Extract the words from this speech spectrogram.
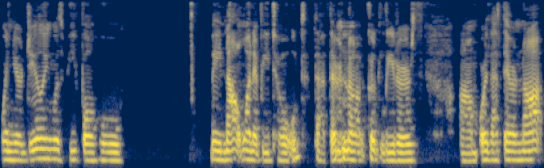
when you're dealing with people who may not want to be told that they're not good leaders um, or that they're not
